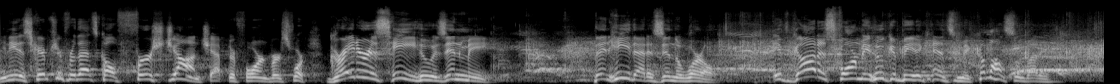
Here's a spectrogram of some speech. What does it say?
You need a scripture for that? It's called 1 John chapter 4 and verse 4. Greater is he who is in me than he that is in the world. If God is for me, who can be against me? Come on, somebody.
